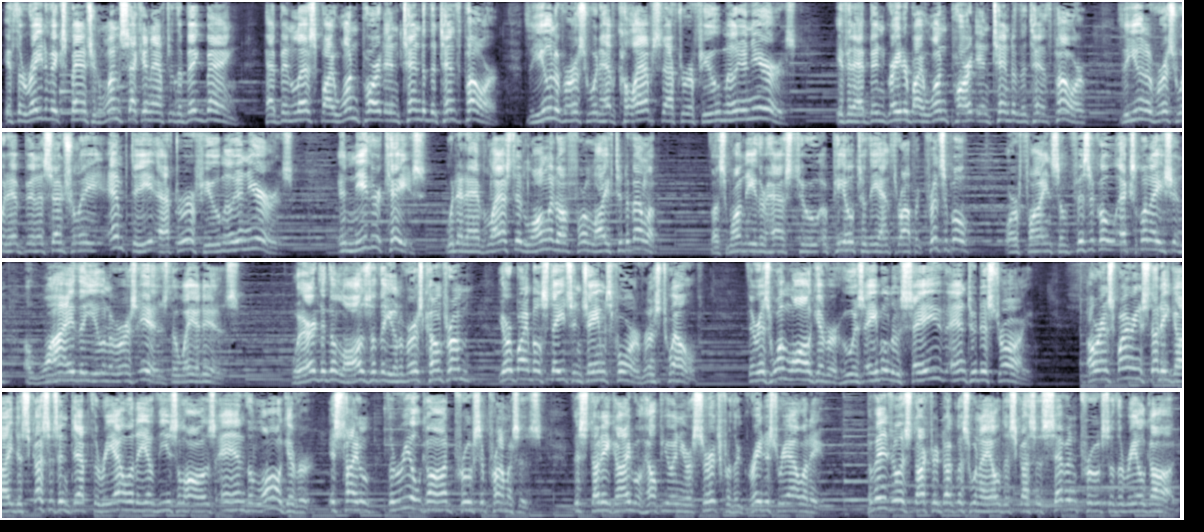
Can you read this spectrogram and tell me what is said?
if the rate of expansion one second after the Big Bang had been less by one part in 10 to the 10th power, the universe would have collapsed after a few million years. If it had been greater by one part in 10 to the 10th power, the universe would have been essentially empty after a few million years. In neither case would it have lasted long enough for life to develop. Thus, one either has to appeal to the anthropic principle or find some physical explanation of why the universe is the way it is. Where did the laws of the universe come from? Your Bible states in James 4, verse 12 There is one lawgiver who is able to save and to destroy. Our inspiring study guide discusses in depth the reality of these laws, and the lawgiver is titled The Real God Proofs and Promises. This study guide will help you in your search for the greatest reality. Evangelist Dr. Douglas Winnail discusses seven proofs of the real God.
